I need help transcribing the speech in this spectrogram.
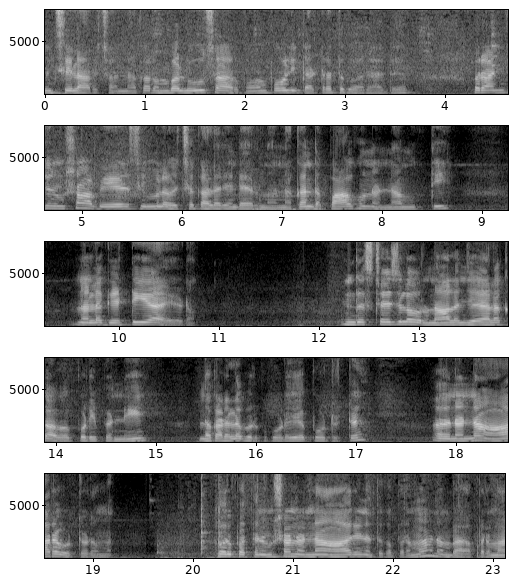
மிக்சியில் அரைச்சோன்னாக்கா ரொம்ப லூஸாக இருக்கும். போலி தட்டுறதுக்கு வராது. ஒரு அஞ்சு நிமிஷம் அப்படியே சிம்மில் வச்சு கலரிண்டே இருந்தோம்னாக்கா இந்த பாகும் நல்லா முத்தி நல்லா கெட்டியாக ஆகிடும் இந்த ஸ்டேஜில் ஒரு நாலஞ்சு ஏலக்காவை பொடி பண்ணி இந்த கடலைப்பருப்பு கூடையே போட்டுட்டு அதை நல்லா ஆற விட்டுடணும். ஒரு பத்து நிமிஷம் நல்லா ஆறினதுக்கு அப்புறமா நம்ம அப்புறமா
